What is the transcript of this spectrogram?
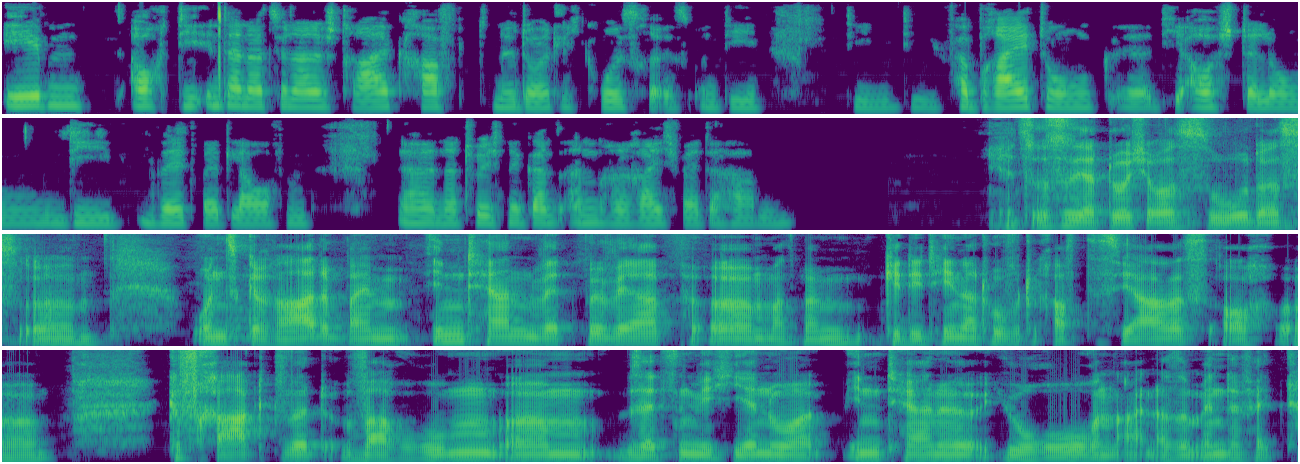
eben auch die internationale Strahlkraft eine deutlich größere ist und die, die, die Verbreitung, äh, die Ausstellungen, die weltweit laufen, äh, natürlich eine ganz andere Reichweite haben. Jetzt ist es ja durchaus so, dass ähm, uns gerade beim internen Wettbewerb, ähm, also beim GDT Naturfotograf des Jahres, auch äh, gefragt wird, warum ähm, setzen wir hier nur interne Juroren ein? Also im Endeffekt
